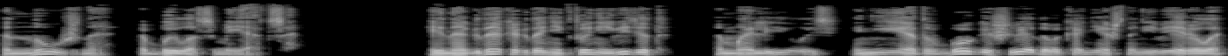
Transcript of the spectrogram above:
Нужно было смеяться. Иногда, когда никто не видит, молилась. Нет, в бога Шведова, конечно, не верила.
